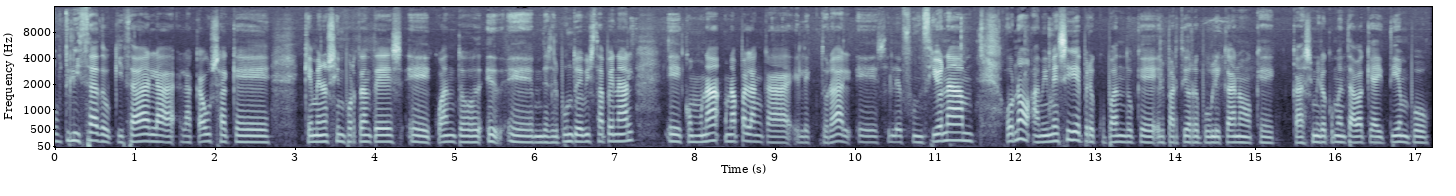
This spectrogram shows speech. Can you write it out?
ha utilizado quizá la, causa que, menos importante es eh, cuanto eh, desde el punto de vista penal eh, como una, una palanca electoral. si le funciona o no, a mí me sigue preocupando que el Partido Republicano, que, Casimiro comentaba que hay tiempo,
